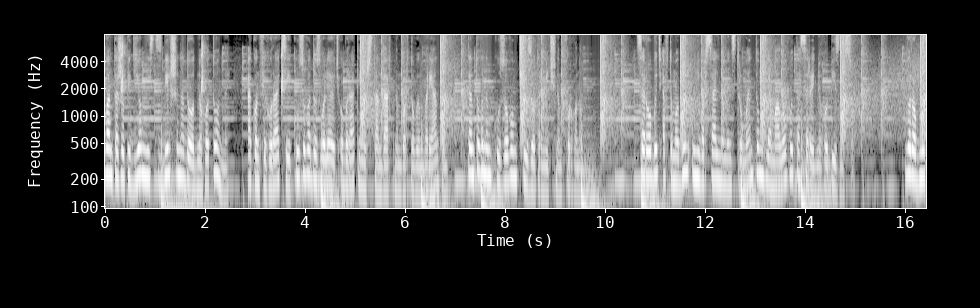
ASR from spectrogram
Вантажопідйомність збільшена до 1 тонни, а конфігурації кузова дозволяють обирати між стандартним бортовим варіантом, тентованим кузовом чи ізотермічним фургоном. Це робить автомобіль універсальним інструментом для малого та середнього бізнесу. Виробник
